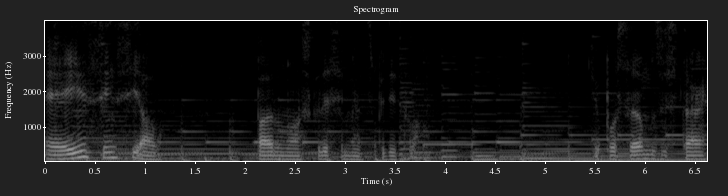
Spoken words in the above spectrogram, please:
é essencial para o nosso crescimento espiritual. Que possamos estar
